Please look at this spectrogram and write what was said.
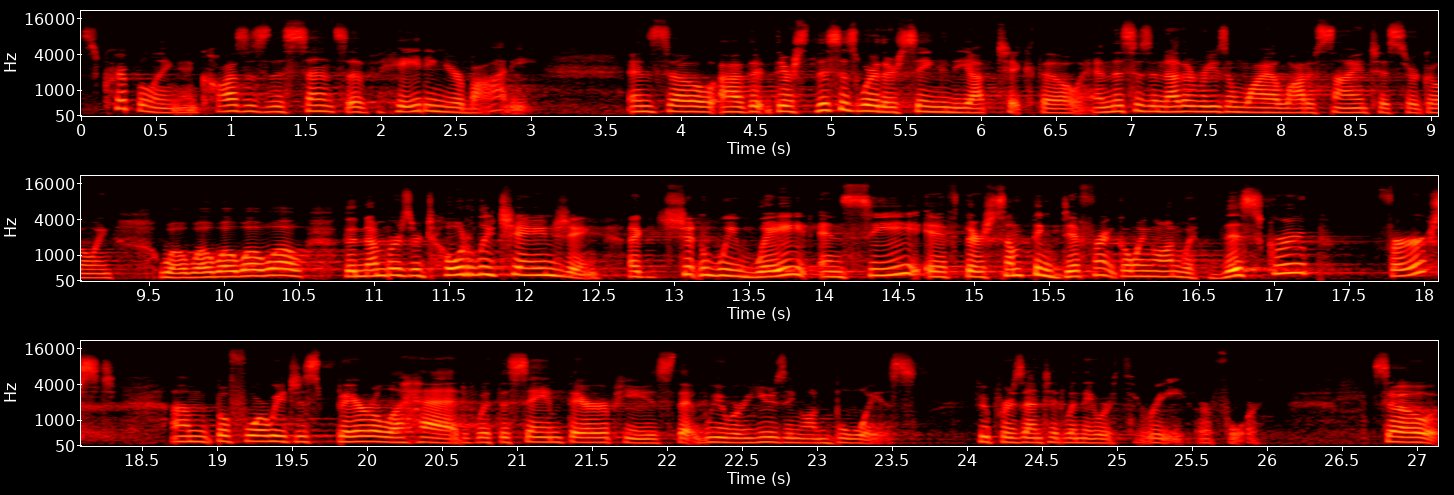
It's crippling and causes this sense of hating your body. And so uh, there's, this is where they're seeing the uptick, though. And this is another reason why a lot of scientists are going, whoa, whoa, whoa, whoa, whoa. The numbers are totally changing. Like, shouldn't we wait and see if there's something different going on with this group first um, before we just barrel ahead with the same therapies that we were using on boys who presented when they were three or four? So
